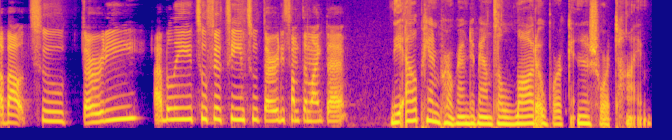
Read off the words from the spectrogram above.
about 2:30, I believe, 2:15, 2:30, something like that. The LPN program demands a lot of work in a short time.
